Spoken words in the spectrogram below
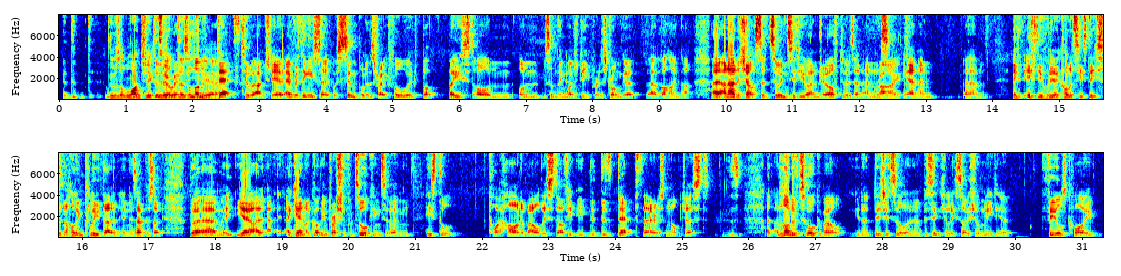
th- th- There was a logic to a, it. there's a lot yeah. of depth to it. Actually, everything he said was simple and straightforward, but based on on something much deeper and stronger uh, behind that. Uh, and I had a chance to, to interview Andrew afterwards, and and Right. and, and um, if, if the audio quality is decent, I'll include that in, in this episode. But um, yeah, I- again, I got the impression from talking to him, he's thought quite hard about all this stuff. He, he, there's depth there. It's not just a, a lot of talk about you know digital and, and particularly social media feels quite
